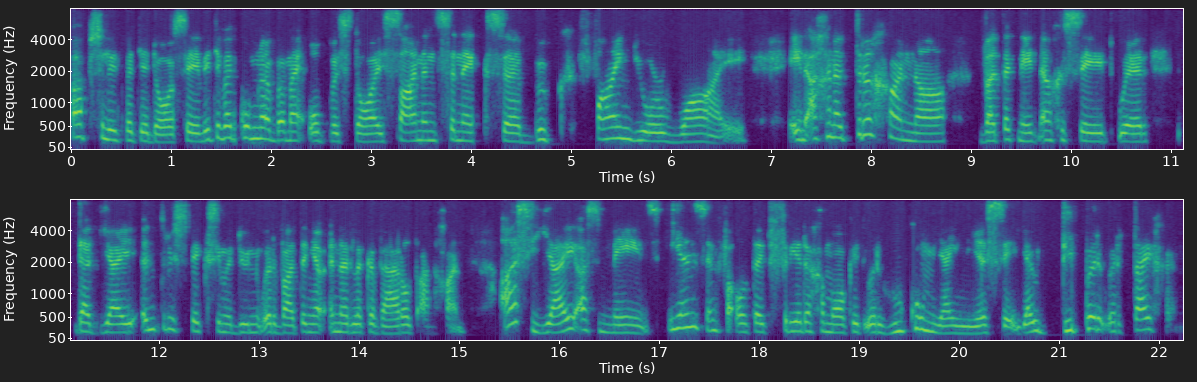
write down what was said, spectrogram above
Absoluut wat jy daar sê. Weet jy wat kom nou by my op is daai Simon Sinek se boek Find Your Why. En ek gaan nou teruggaan na wat ek net nou gesê het oor dat jy introspeksie moet doen oor wat in jou innerlike wêreld aangaan. As jy as mens eens en vir altyd vrede gemaak het oor hoekom jy nee sê, jou dieper oortuiging,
